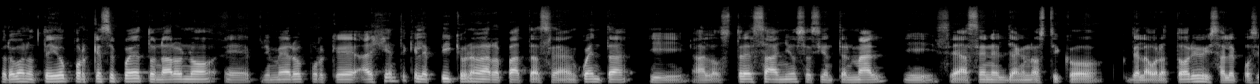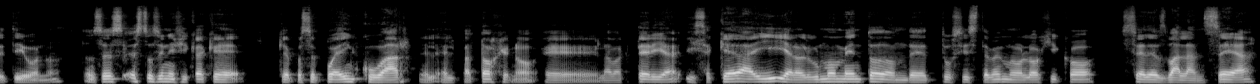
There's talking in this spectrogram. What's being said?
pero bueno, te digo por qué se puede detonar o no. Eh, primero, porque hay gente que le pica una garrapata, se dan cuenta y a los tres años se sienten mal y se hacen el diagnóstico de laboratorio y sale positivo, ¿no? Entonces, esto significa que que pues se puede incubar el, patógeno, eh, la bacteria, y se queda ahí y en algún momento donde tu sistema inmunológico se desbalancea,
